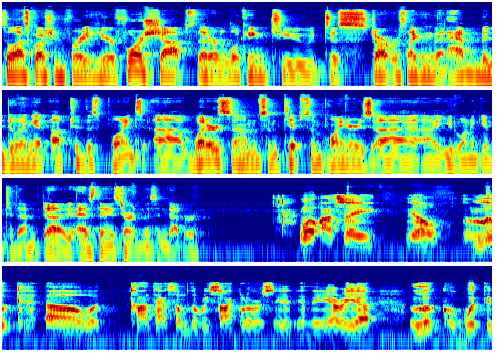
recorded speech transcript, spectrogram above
So, last question for you here: for shops that are looking to to start recycling that haven't been doing it up to this point, uh, what are some some tips, some pointers uh, uh, you'd want to give to them uh, as they start in this endeavor? Well, I'd say you know look, uh, contact some of the recyclers in, in the area. Look with the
